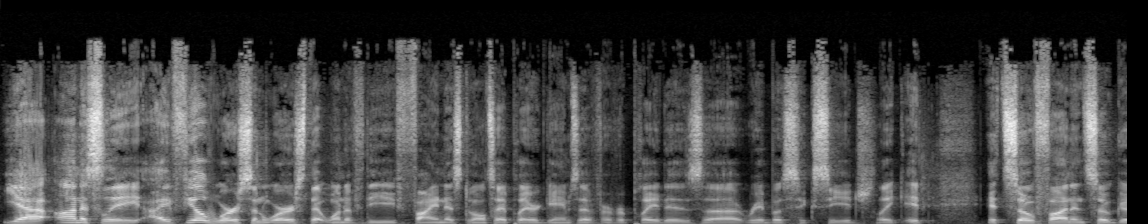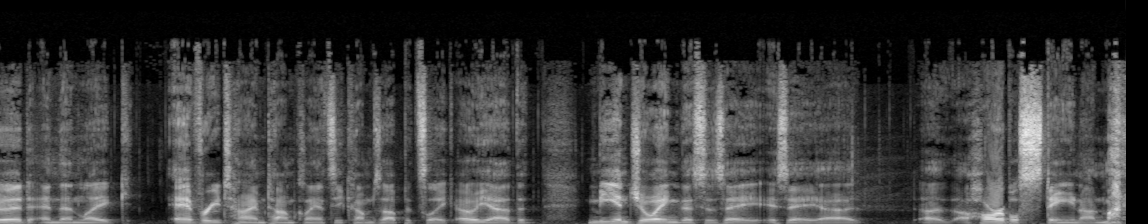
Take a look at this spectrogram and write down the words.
Yeah, honestly, I feel worse and worse that one of the finest multiplayer games I've ever played is uh, Rainbow Six Siege. Like it, it's so fun and so good, and then like every time Tom Clancy comes up, it's like, oh yeah, the, me enjoying this is a is a uh, a, a horrible stain on my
